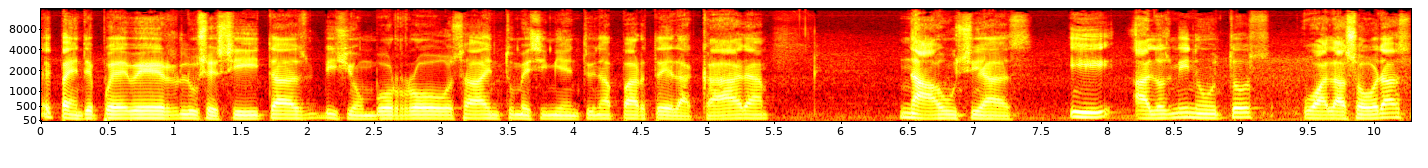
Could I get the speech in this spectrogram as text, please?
el paciente puede ver lucecitas, visión borrosa, entumecimiento en una parte de la cara, náuseas y a los minutos o a las horas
